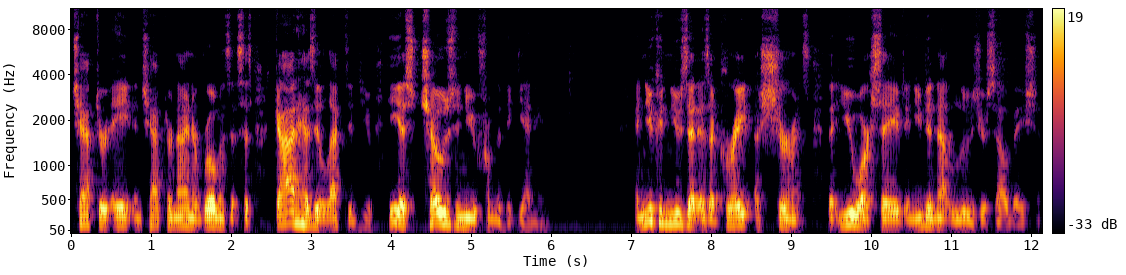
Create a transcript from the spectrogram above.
chapter eight and chapter nine of Romans that says, God has elected you. He has chosen you from the beginning. And you can use that as a great assurance that you are saved and you did not lose your salvation.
